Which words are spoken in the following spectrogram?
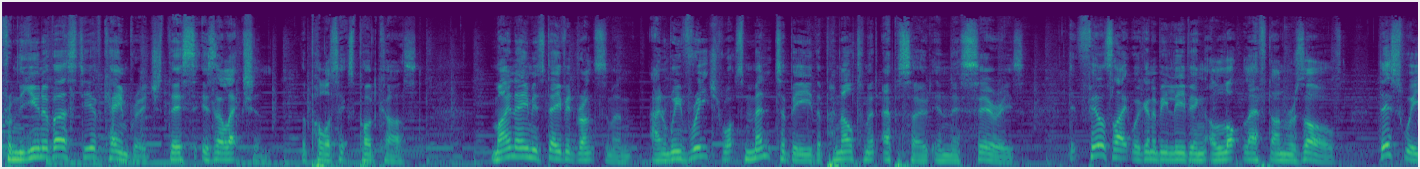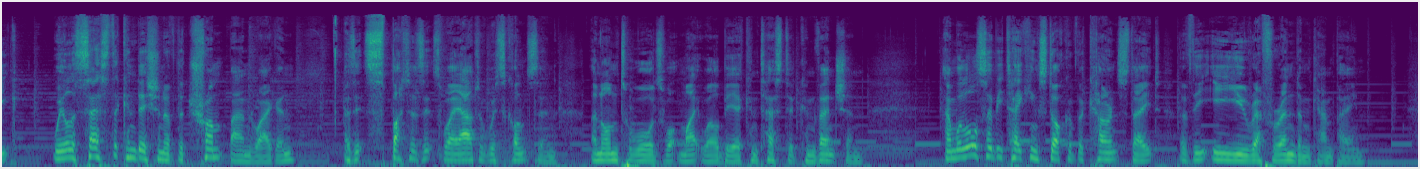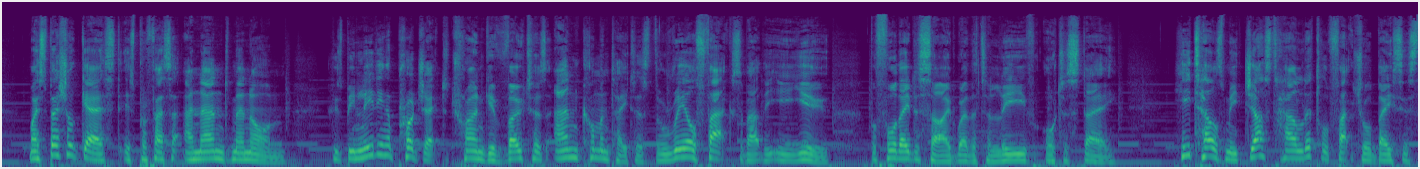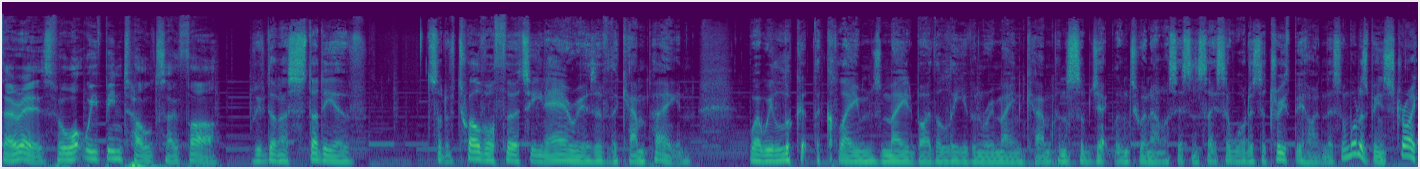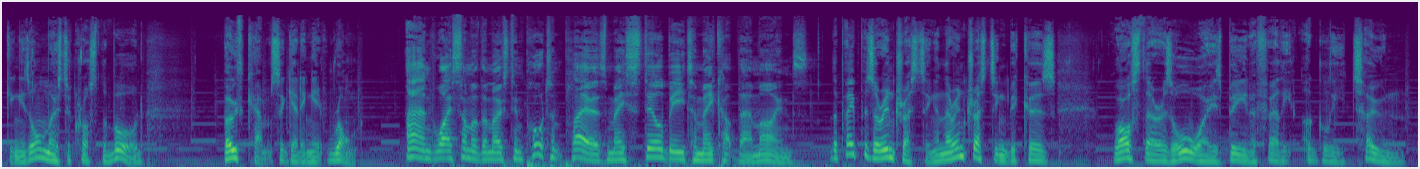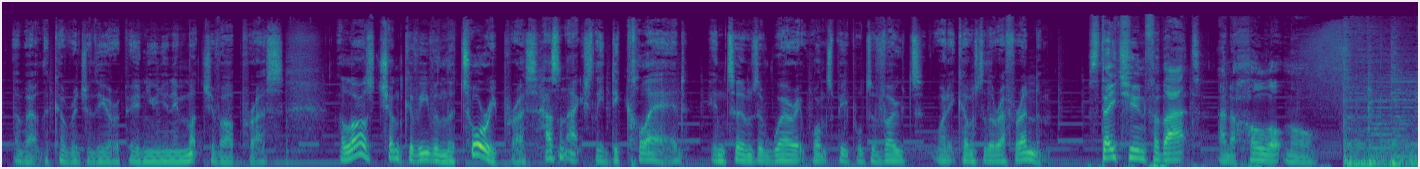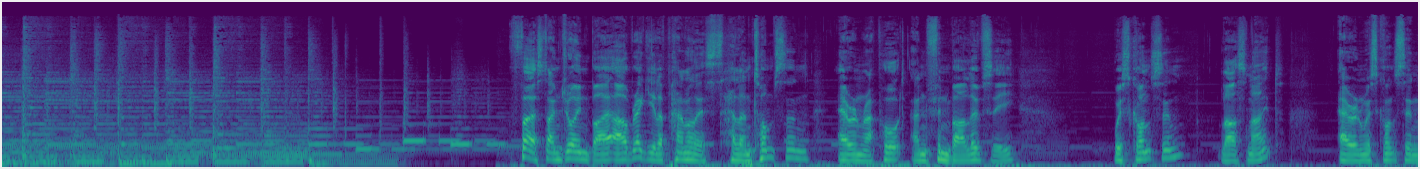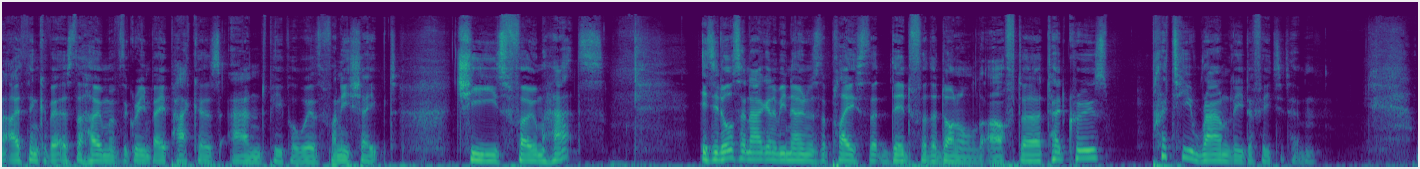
From the University of Cambridge, this is Election, the politics podcast. My name is David Runciman, and we've reached what's meant to be the penultimate episode in this series. It feels like we're going to be leaving a lot left unresolved. This week, we'll assess the condition of the Trump bandwagon as it sputters its way out of Wisconsin and on towards what might well be a contested convention. And we'll also be taking stock of the current state of the EU referendum campaign. My special guest is Professor Anand Menon, who's been leading a project to try and give voters and commentators the real facts about the EU before they decide whether to leave or to stay. He tells me just how little factual basis there is for what we've been told so far. We've done a study of sort of 12 or 13 areas of the campaign where we look at the claims made by the Leave and Remain camp and subject them to analysis and say, so what is the truth behind this? And what has been striking is almost across the board, both camps are getting it wrong. And why some of the most important players may still be to make up their minds. The papers are interesting, and they're interesting because whilst there has always been a fairly ugly tone about the coverage of the European Union in much of our press, a large chunk of even the Tory press hasn't actually declared in terms of where it wants people to vote when it comes to the referendum. Stay tuned for that and a whole lot more. First, I'm joined by our regular panelists Helen Thompson, Aaron Rapport, and Finbar Livesey. Wisconsin, last night. Aaron, Wisconsin, I think of it as the home of the Green Bay Packers and people with funny shaped cheese foam hats. Is it also now going to be known as the place that did for the Donald after Ted Cruz pretty roundly defeated him?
